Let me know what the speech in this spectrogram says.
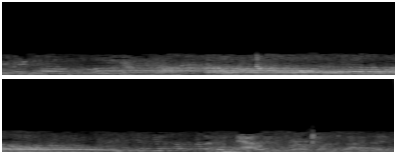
Now we can throw one of the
